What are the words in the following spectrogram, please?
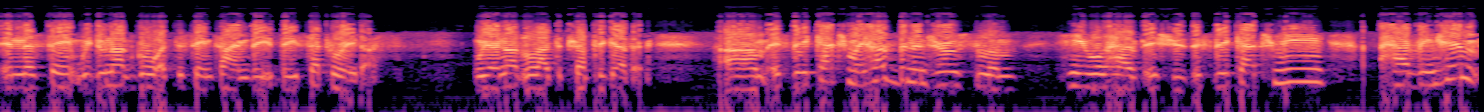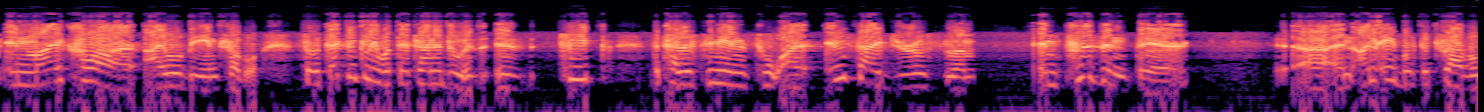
in the same, we do not go at the same time. They, they separate us. We are not allowed to travel together. Um, if they catch my husband in Jerusalem, he will have issues. If they catch me having him in my car, I will be in trouble. So technically what they're trying to do is, is keep the Palestinians who are inside Jerusalem imprisoned there uh, and unable to travel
